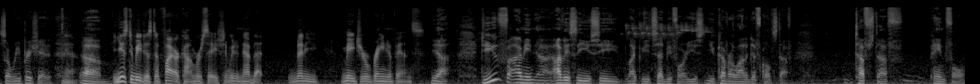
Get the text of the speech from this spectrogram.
so we appreciate it. Yeah. Um, It used to be just a fire conversation. We didn't have that many major rain events. yeah. Do you? I mean, uh, obviously, you see, like you said before, you you cover a lot of difficult stuff, tough stuff, painful.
